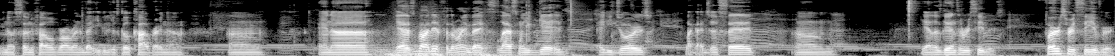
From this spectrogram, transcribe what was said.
You know, 75 overall running back. You can just go cop right now. Um, and uh, yeah, that's about it for the running backs. Last one you get is Eddie George, like I just said. Um, yeah, let's get into receivers. First receiver,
